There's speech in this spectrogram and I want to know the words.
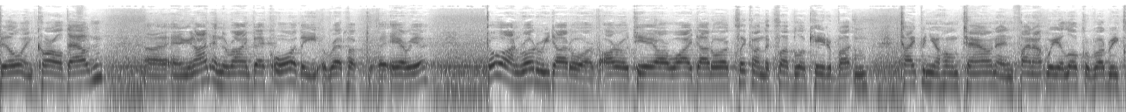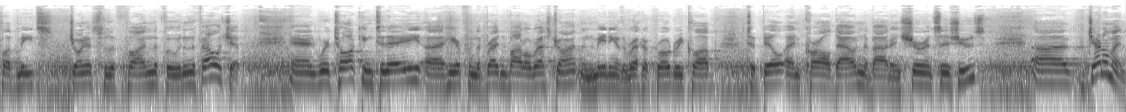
Bill and Carl Dowden, uh, and you're not in the Rhinebeck or the Red Hook uh, area, Go on Rotary.org, R-O-T-A-R-Y.org, click on the club locator button, type in your hometown, and find out where your local Rotary Club meets. Join us for the fun, the food, and the fellowship. And we're talking today uh, here from the Bread and Bottle Restaurant in the meeting of the Red Hook Rotary Club to Bill and Carl Dowden about insurance issues. Uh, gentlemen,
